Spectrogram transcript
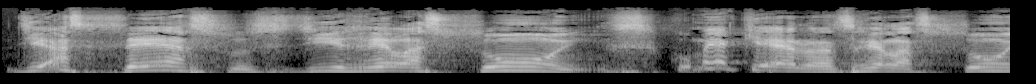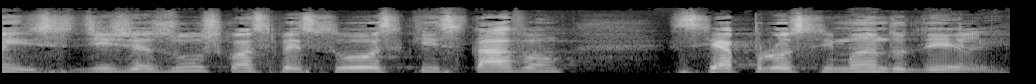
De acessos, de relações. Como é que eram as relações de Jesus com as pessoas que estavam se aproximando dele?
